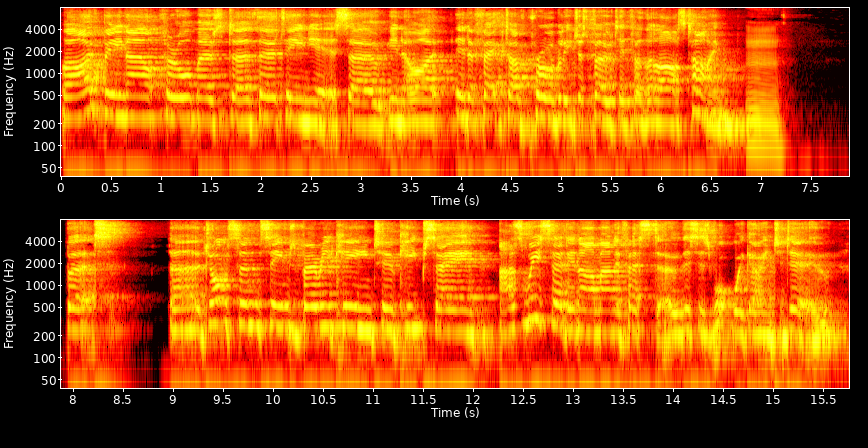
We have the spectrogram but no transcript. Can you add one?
Well, I've been out for almost uh, 13 years, so you know, I, in effect, I've probably just voted for the last time. But uh, Johnson seems very keen to keep saying, as we said in our manifesto, this is what we're going to do.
